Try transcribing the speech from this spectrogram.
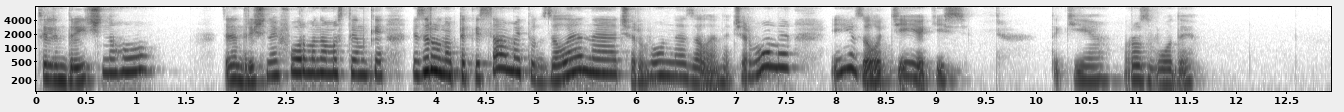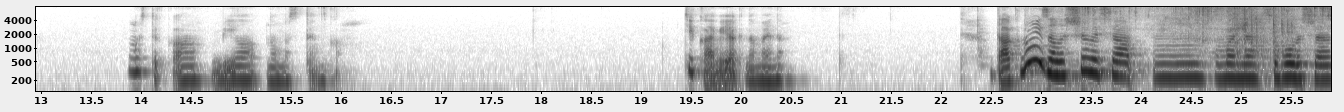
циліндричного, циліндричної форми намистинки. Візерунок такий самий: тут зелене, червоне, зелене, червоне і золоті якісь такі розводи. Ось така біла намистинка. Цікаві, як на мене. Так, ну і залишилося м, у мене всього лише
